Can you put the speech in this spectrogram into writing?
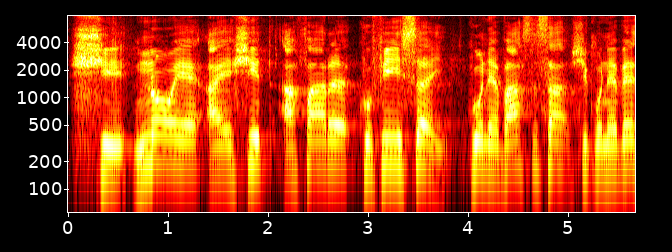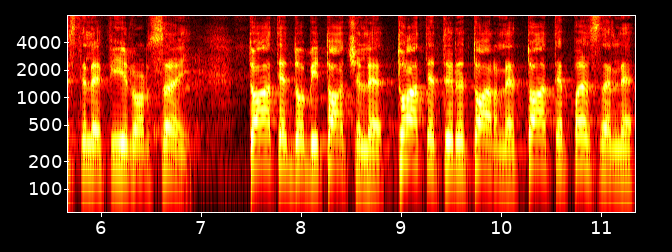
Și Noe a ieșit afară cu fiii săi, cu nevastă sa și cu nevestele fiilor săi toate dobitoacele, toate târătoarele, toate păsările,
